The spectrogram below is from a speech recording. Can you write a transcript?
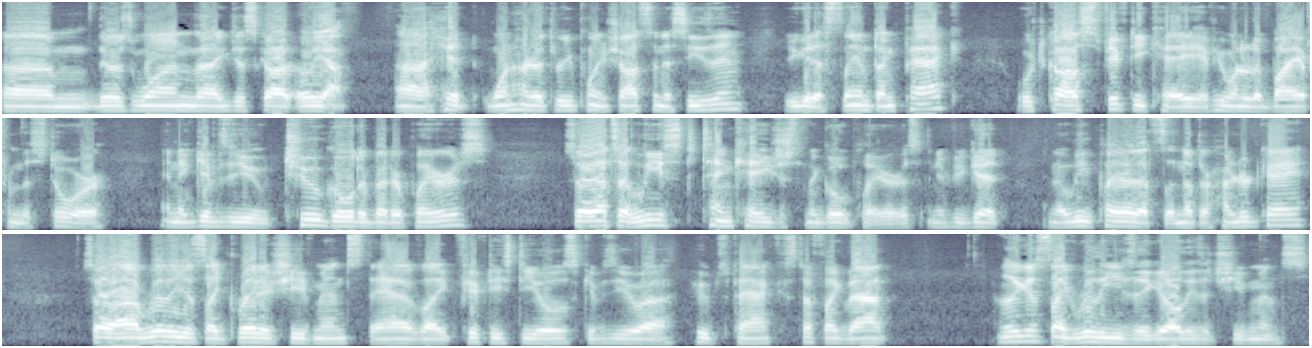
Um, there's one that I just got, oh yeah, uh, hit 103 point shots in a season you get a slam dunk pack, which costs 50k if you wanted to buy it from the store, and it gives you two gold or better players. So that's at least 10k just from the gold players, and if you get an elite player, that's another 100k. So uh, really, it's like great achievements. They have like 50 steals, gives you a hoops pack, stuff like that. It's like really easy to get all these achievements.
